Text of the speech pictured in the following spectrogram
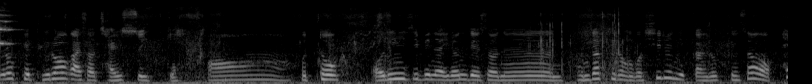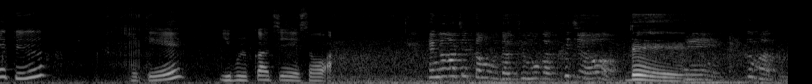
이렇게 들어가서 잘 수 있게. 아, 보통 어린이집이나 이런 데서는 번잡스러운 거 싫으니까 이렇게 해서 패드 되게 이불까지 해서 생각하셨던 것보다 규모가 크죠? 네. 네, 깔끔하고.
